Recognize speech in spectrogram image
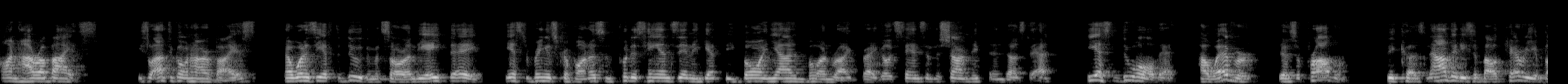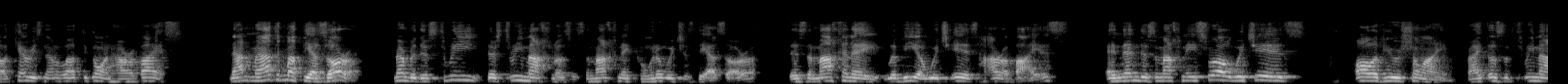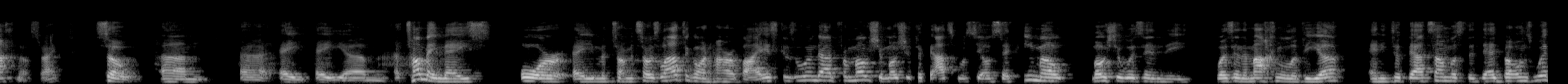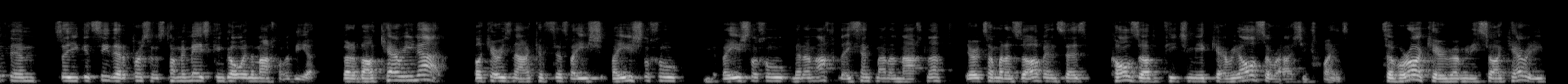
Harabias. He's allowed to go on Harabias. Now, what does he have to do? The Mitzvah on the eighth day, he has to bring his karbonos and put his hands in and get the bow and yad and bow and right. Right, goes stands in the shar and does that. He has to do all that. However, there's a problem because now that he's about carry, about carry is not allowed to go on Harabias. Now, we're not talking about the Azara. Remember, there's three there's three machnos. There's the machne kuna, which is the Azara. There's the machne levia, which is Harabias, and then there's the machne Yisrael, which is all of Yerushalayim. Right? Those are the three machnos. Right? So um, uh, a a um, a tame mace or a matar so is allowed to go on Harabias because we learned out from Moshe. Moshe took the Atzmos Yosef Imo. Moshe was in the was in the Machne Levia, and he took the Atzamos, the dead bones, with him, so you could see that a person who's Tommy Mace can go in the Machne Levia. But about Balkari not. Balkari's not. It says Vayishlachu Vayishlachu Menamach. They sent him out of the Machna. There it's somebody Zav, and says Kol Zav teaching me a carry. Also, Rashi explains. So Varah carry. I mean, he saw a carry.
